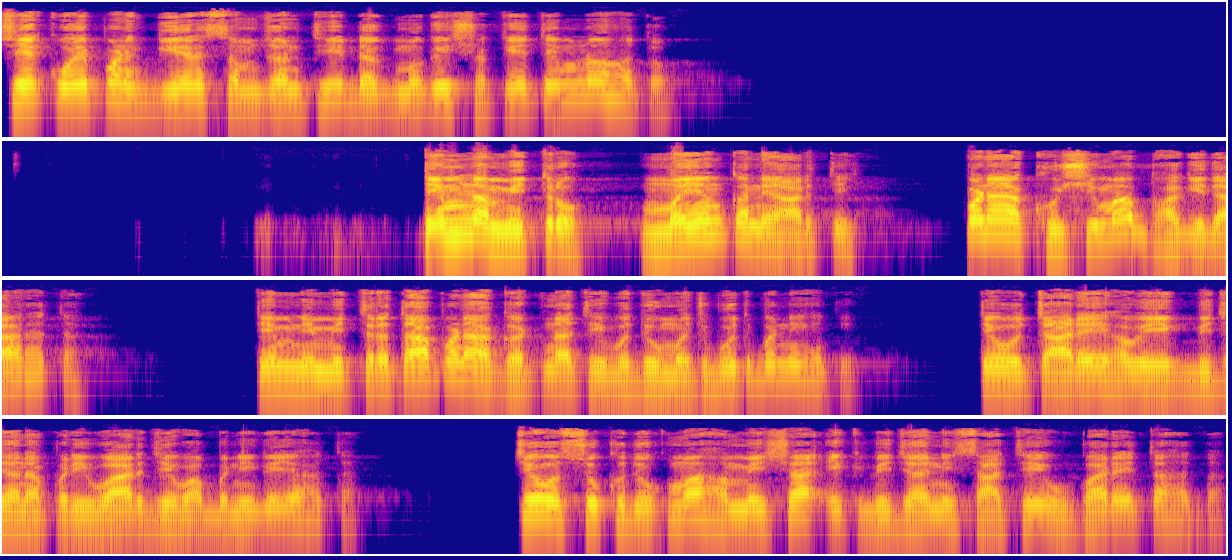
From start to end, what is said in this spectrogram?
જે કોઈ પણ ગેરસમજણથી ડગમગી શકે તેમ ન હતો. તેમના મિત્રો મયંક અને આરતી પણ આ ખુશીમાં ભાગીદાર હતા. તેમની મિત્રતા પણ આ ઘટનાથી વધુ મજબૂત બની હતી. તેઓ ચારેય હવે એકબીજાના પરિવાર જેવા બની ગયા હતા. જેઓ સુખ દુઃખમાં હંમેશા એકબીજાની સાથે ઊભા રહેતા હતા.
